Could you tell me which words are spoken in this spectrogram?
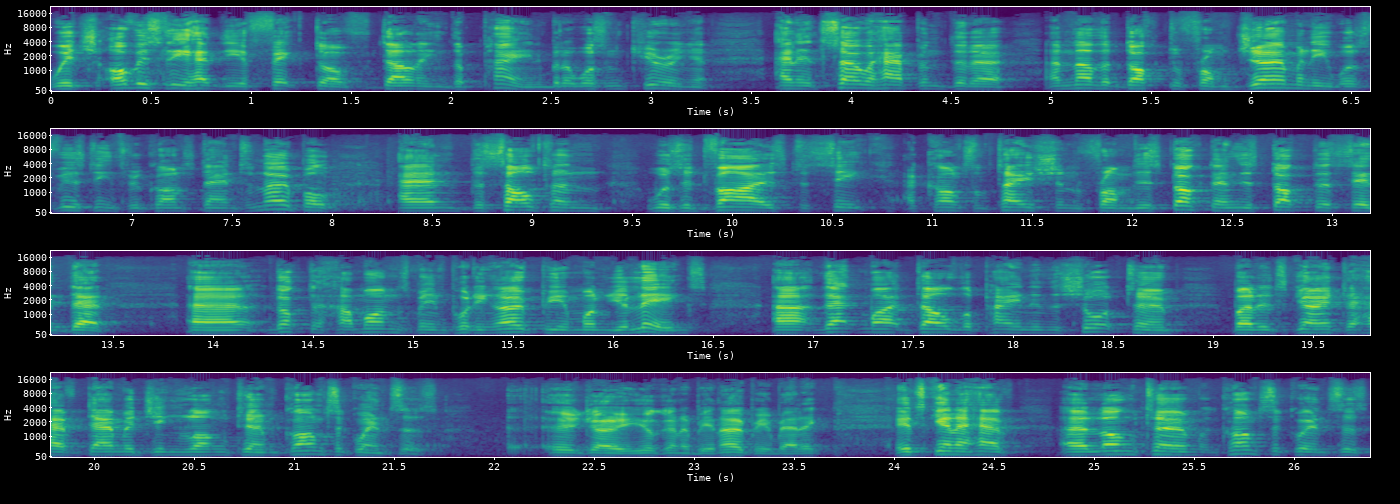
which obviously had the effect of dulling the pain, but it wasn't curing it. And it so happened that a, another doctor from Germany was visiting through Constantinople, and the Sultan was advised to seek a consultation from this doctor. And this doctor said that uh, Dr. Hamon's been putting opium on your legs. Uh, that might dull the pain in the short term, but it's going to have damaging long term consequences ergo you're going to be an opium addict, it's going to have uh, long term consequences,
